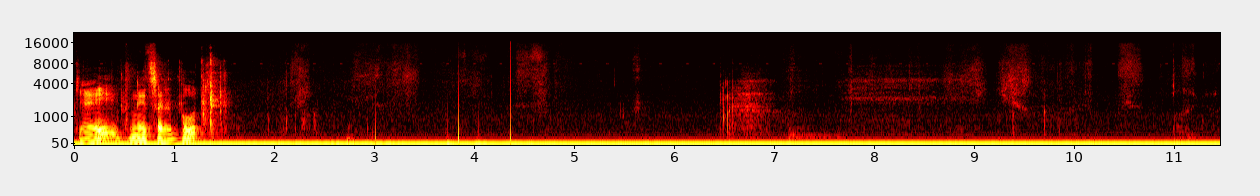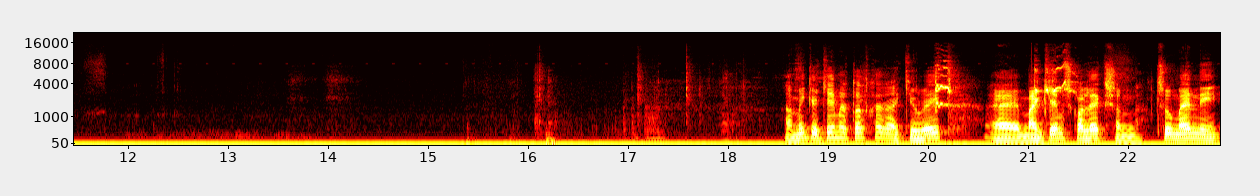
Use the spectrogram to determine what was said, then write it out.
Okay, it needs a reboot. Amiga Gamer 12 I curate uh, my games collection. Too many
